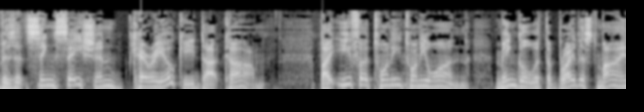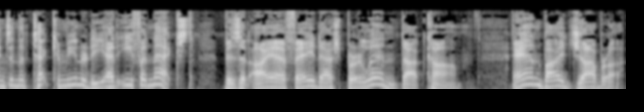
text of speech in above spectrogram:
Visit singsationkaraoke.com. By IFA 2021. Mingle with the brightest minds in the tech community at IFA Next. Visit ifa-berlin.com. And by Jabra.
